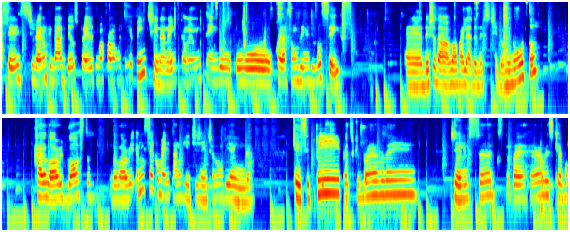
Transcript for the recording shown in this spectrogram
vocês tiveram que dar adeus pra ele de uma forma muito repentina, né? Então eu entendo o coraçãozinho de vocês. É, deixa eu dar uma avaliada nesse time um minuto. Kyle Lowry, gosto do Lowry. Eu não sei como ele tá no hit, gente, eu não vi ainda. KCP, Patrick Beverly, Jalen Suggs, Tobias Harris, Kevin...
